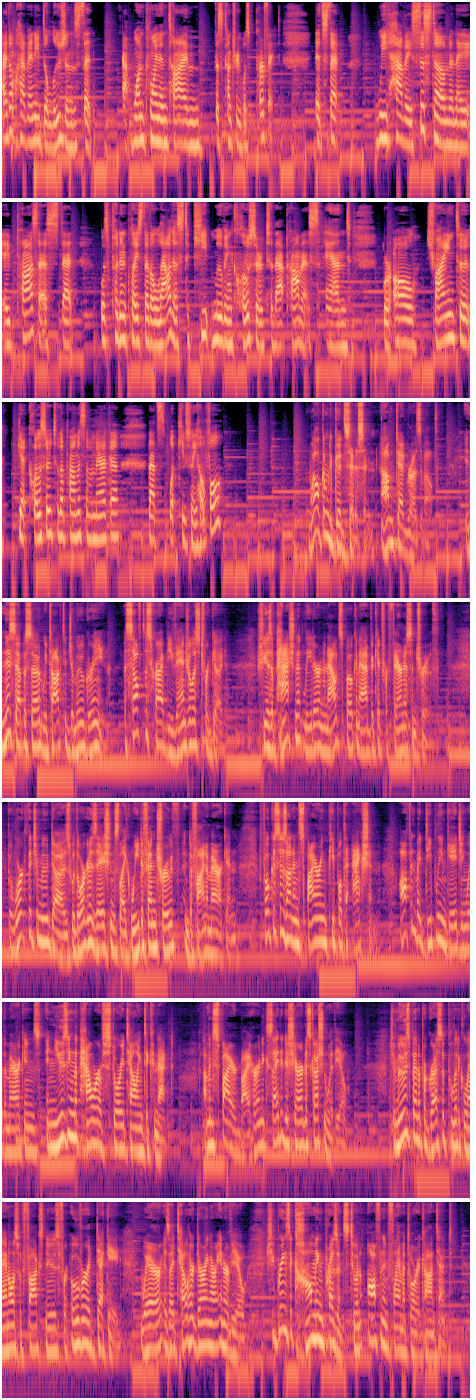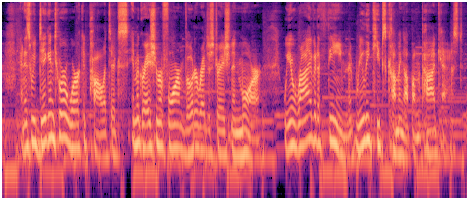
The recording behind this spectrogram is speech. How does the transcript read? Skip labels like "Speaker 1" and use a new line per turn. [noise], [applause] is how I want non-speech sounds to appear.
I don't have any delusions that at one point in time this country was perfect. It's that we have a system and a, a process that was put in place that allowed us to keep moving closer to that promise. And we're all trying to get closer to the promise of America. That's what keeps me hopeful.
Welcome to Good Citizen. I'm Ted Roosevelt. In this episode, we talk to Jehmu Greene, a self described evangelist for good. She is a passionate leader and an outspoken advocate for fairness and truth. The work that Jehmu does with organizations like We Defend Truth and Define American focuses on inspiring people to action, often by deeply engaging with Americans and using the power of storytelling to connect. I'm inspired by her and excited to share our discussion with you. Jehmu's been a progressive political analyst with Fox News for over a decade, where, as I tell her during our interview, she brings a calming presence to an often inflammatory content. And as we dig into her work at politics, immigration reform, voter registration, and more, we arrive at a theme that really keeps coming up on the podcast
